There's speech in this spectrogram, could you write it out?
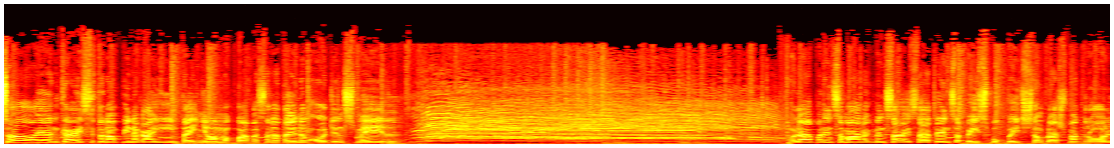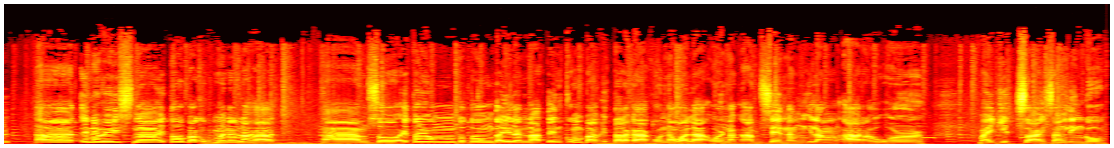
So ayan guys, ito na ang pinakahihintay nyo. Magbabasa na tayo ng audience mail. Mula pa rin sa mga nagmensahe sa atin sa Facebook page ng Flash Patrol. At anyways, na ito bago pa man ang lahat, Um, so ito yung totoong dahilan natin kung bakit talaga ako nawala or nag-absent ng ilang araw or may git sa isang linggo.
